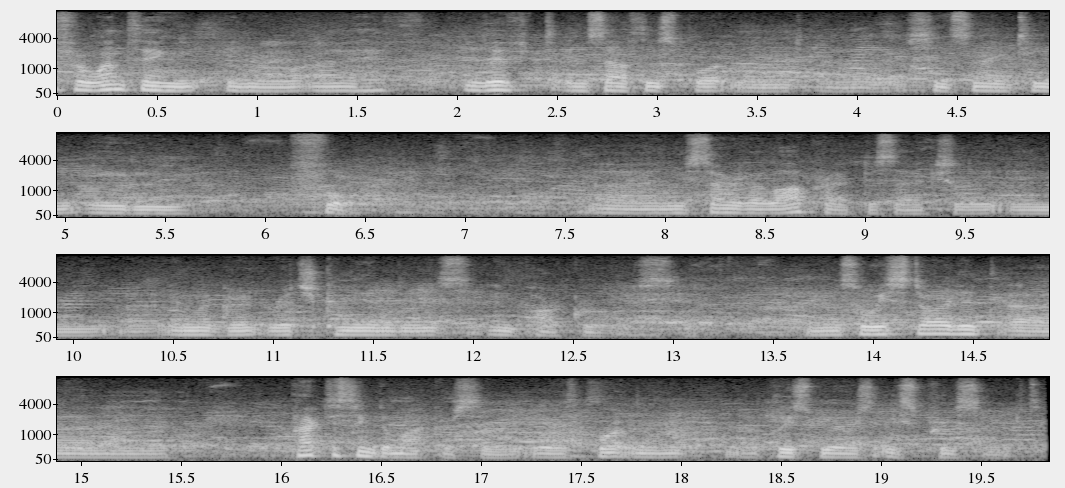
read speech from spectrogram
for one thing, you know, I have lived in Southeast Portland uh, since 1984. Uh, and we started our law practice actually in uh, immigrant-rich communities in Parkrose. You know, so we started uh, practicing democracy with Portland uh, Police Bureau's East Precinct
